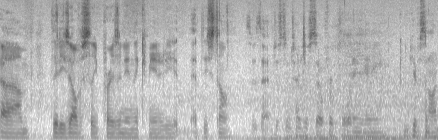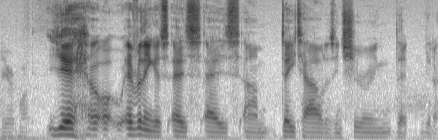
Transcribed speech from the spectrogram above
um, that is obviously present in the community at, at, this time. So is that just in terms of self-reporting? Can you give us an idea of what? Yeah, everything is as as um, detailed as ensuring that you know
